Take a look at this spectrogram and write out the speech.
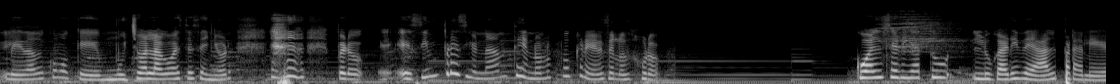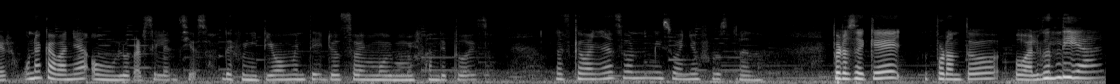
le he dado como que mucho halago a este señor, pero es impresionante. No lo puedo creer, se los juro. ¿Cuál sería tu lugar ideal para leer? ¿Una cabaña o un lugar silencioso? Definitivamente yo soy muy muy fan de todo eso. Las cabañas son mi sueño frustrado. Pero sé que pronto o algún día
